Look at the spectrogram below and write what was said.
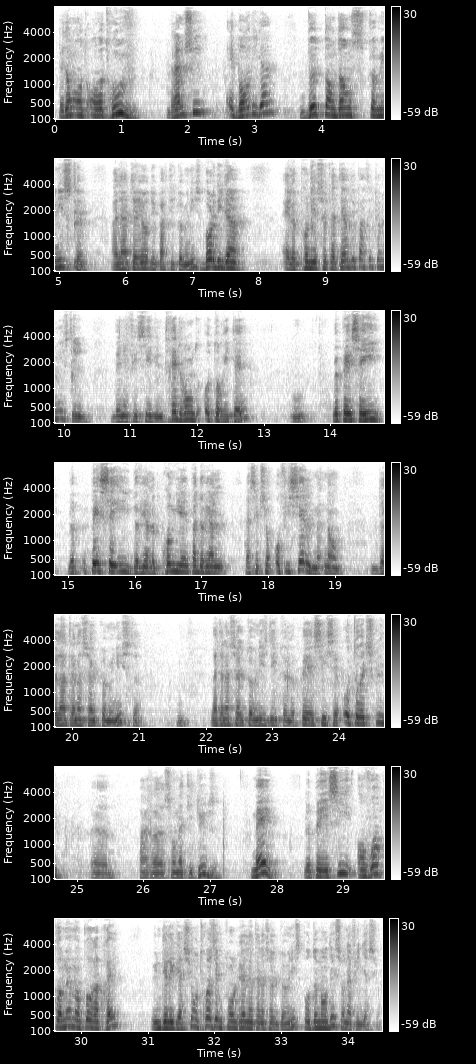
Et donc on, retrouve Gramsci et Bordida, deux tendances communistes à l'intérieur du Parti communiste. Bordida est le premier secrétaire du Parti communiste, il bénéficie d'une très grande autorité. Le PCI devient le premier, la section officielle maintenant de l'international communiste. L'international communiste dit que le PSI s'est auto-exclu euh, par euh, son attitude, mais le PSI envoie quand même encore après une délégation au troisième congrès de l'international communiste pour demander son affiliation.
